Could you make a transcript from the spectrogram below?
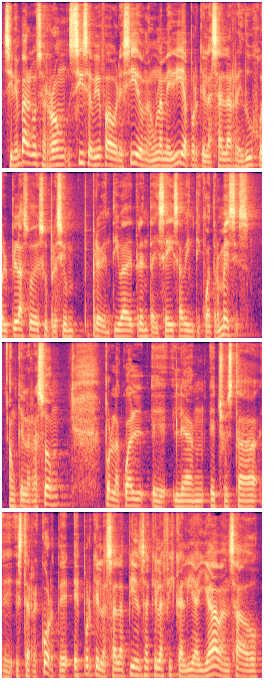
Sin embargo, Cerrón sí se vio favorecido en alguna medida porque la sala redujo el plazo de supresión preventiva de 36 a 24 meses, aunque la razón por la cual eh, le han hecho esta, eh, este recorte es porque la sala piensa que la Fiscalía ya ha avanzado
